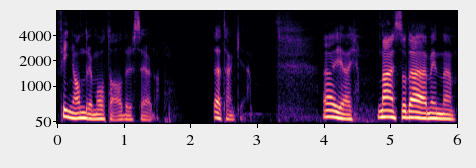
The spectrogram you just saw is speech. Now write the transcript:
finn andre måter å adressere deg på. Det tenker jeg. Oi, oi. Nei, så det er min eh,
